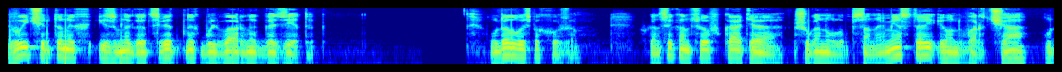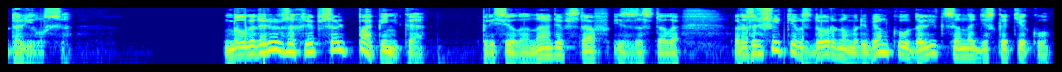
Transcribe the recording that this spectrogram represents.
вычитанных из многоцветных бульварных газеток. Удалось похоже. В конце концов Катя шуганула пса на место, и он, ворча, удалился. «Благодарю за хлеб-соль, папенька!» — присела Надя, встав из-за стола. Разрешите вздорному ребенку удалиться на дискотеку.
